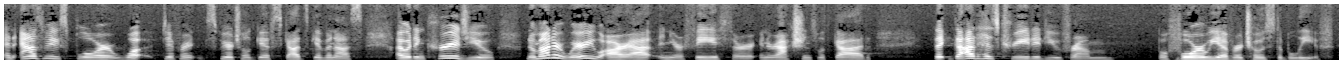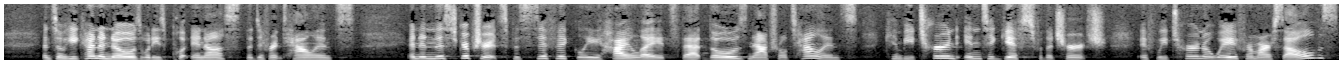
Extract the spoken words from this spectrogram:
and as we explore what different spiritual gifts God's given us, I would encourage you, no matter where you are at in your faith or interactions with God, that God has created you from before we ever chose to believe. And so he kind of knows what he's put in us, the different talents. And in this scripture, it specifically highlights that those natural talents can be turned into gifts for the church if we turn away from ourselves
